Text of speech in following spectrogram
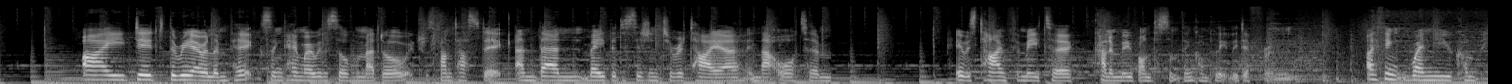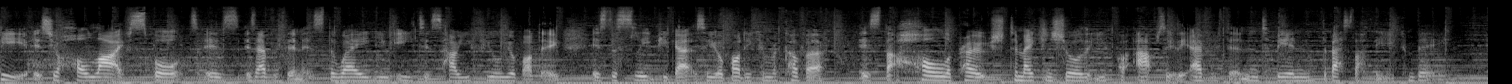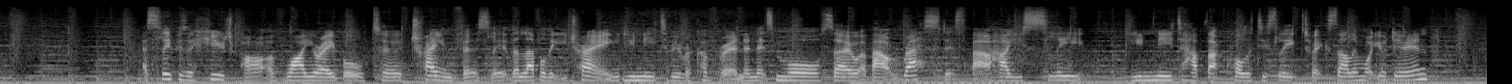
I did the Rio Olympics and came away with a silver medal, which was fantastic, and then made the decision to retire in that autumn. It was time for me to kind of move on to something completely different. I think when you compete, it's your whole life. Sport is, is everything. It's the way you eat, it's how you fuel your body, it's the sleep you get so your body can recover. It's that whole approach to making sure that you put absolutely everything into being the best athlete you can be. Sleep is a huge part of why you're able to train, firstly, at the level that you train. You need to be recovering, and it's more so about rest, it's about how you sleep, you need to have that quality sleep to excel in what you're doing.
